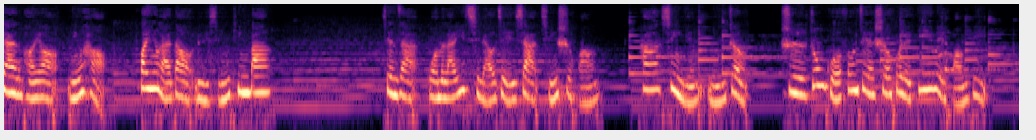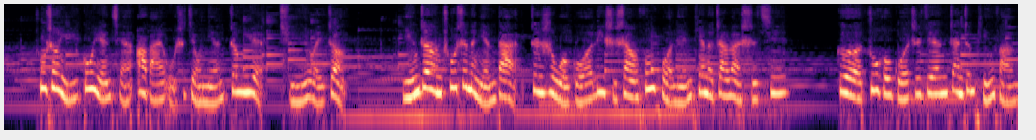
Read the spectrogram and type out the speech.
亲爱的朋友，您好，欢迎来到旅行听吧。现在我们来一起了解一下秦始皇。他姓嬴，名政，是中国封建社会的第一位皇帝，出生于公元前二百五十九年正月，取名为政。嬴政出生的年代正是我国历史上烽火连天的战乱时期，各诸侯国之间战争频繁，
